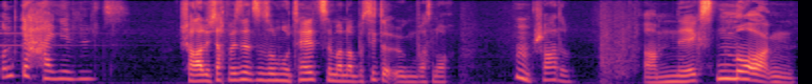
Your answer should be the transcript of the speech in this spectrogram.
und geheilt. Schade, ich dachte, wir sind jetzt in so einem Hotelzimmer, dann passiert da irgendwas noch. Hm, schade. Am nächsten Morgen.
